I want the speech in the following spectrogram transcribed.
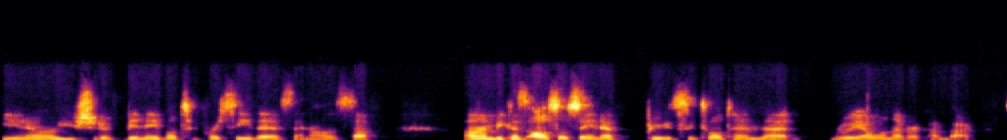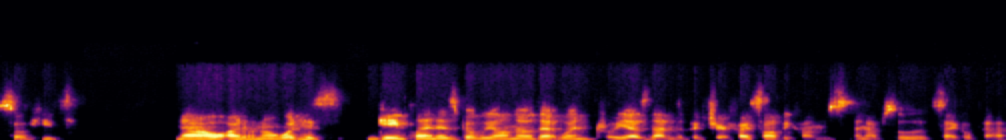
you know, you should have been able to foresee this and all this stuff. Um, because also Zainab previously told him that Ruya will never come back. So he's now, I don't know what his game plan is, but we all know that when Ruya is not in the picture, Faisal becomes an absolute psychopath.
